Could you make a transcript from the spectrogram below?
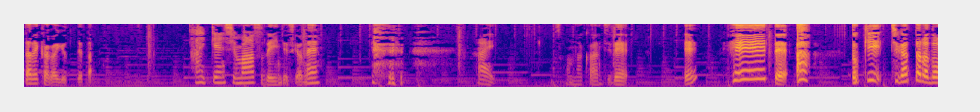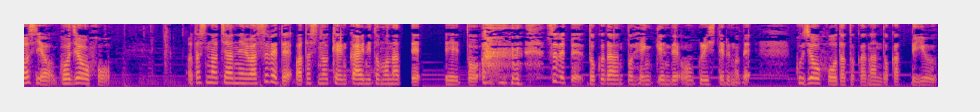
誰かが言ってた。拝見しますでいいんですよね。はい。そんな感じで。え？へーって、あドキ違ったらどうしようご情報。私のチャンネルはすべて私の見解に伴って、えっ、ー、と、すべて独断と偏見でお送りしてるので、ご情報だとか何度かっていう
